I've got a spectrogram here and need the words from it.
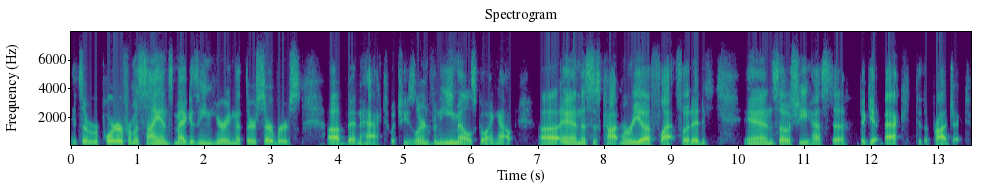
it's a reporter from a science magazine hearing that their servers uh, been hacked, which he's learned from the emails going out. Uh, and this has caught Maria flat-footed, and so she has to to get back to the project.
